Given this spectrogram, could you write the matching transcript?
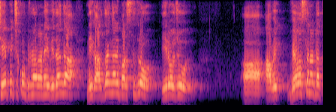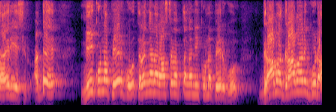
చేపించుకుంటున్నారు అనే విధంగా నీకు అర్థం కాని పరిస్థితిలో ఈరోజు ఆ వ్యవస్థను అట్లా తయారు చేసిరు అంటే నీకున్న పేరుకు తెలంగాణ రాష్ట్ర వ్యాప్తంగా నీకున్న పేరుకు గ్రామ గ్రామానికి కూడా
